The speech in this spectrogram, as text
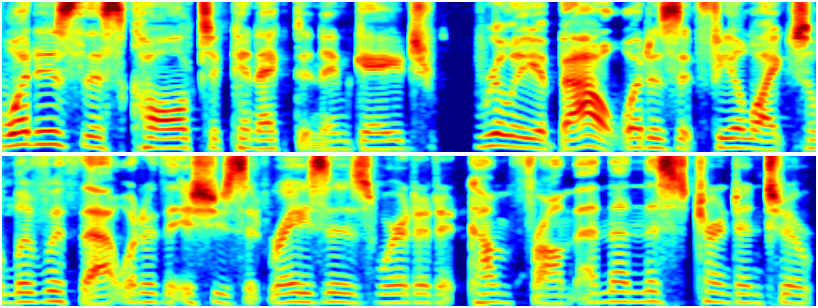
what is this call to connect and engage really about? What does it feel like to live with that? What are the issues it raises? Where did it come from? And then this turned into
